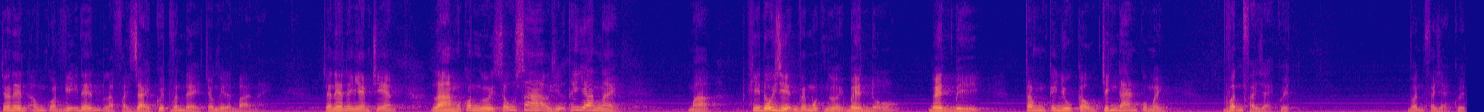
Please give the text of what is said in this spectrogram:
cho nên ông còn nghĩ đến là phải giải quyết vấn đề cho người đàn bà này. Cho nên anh em chị em, là một con người xấu xa ở giữa thế gian này, mà khi đối diện với một người bền đỗ, bền bỉ trong cái nhu cầu chính đáng của mình vẫn phải giải quyết. Vẫn phải giải quyết.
